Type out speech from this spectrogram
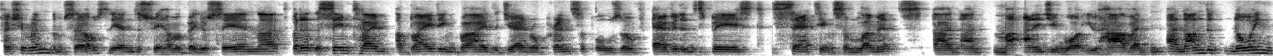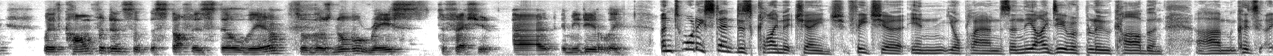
fishermen themselves. The industry have a bigger say in that, but at the same time, abiding by the general principles of evidence-based, setting some limits and, and managing what you have and, and under, knowing with confidence that the stuff is still there. So there's no race to fish it out immediately. And to what extent does climate change feature in your plans and the idea of blue carbon? Because um,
